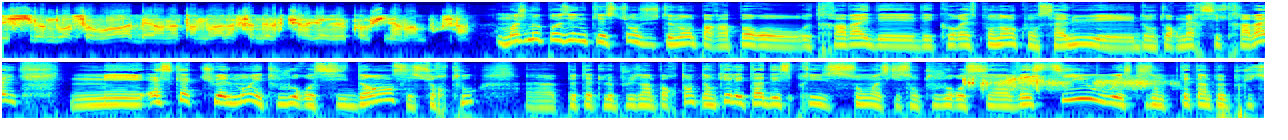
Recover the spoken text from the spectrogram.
et si on doit se voir, eh on attendra la fin de la période de confinement pour ça. Moi je me posais une question justement par rapport au, travail des, correspondants qu'on salue et dont on remercie le travail. Mais est-ce qu'actuellement est toujours aussi dense et surtout, euh, peut-être le plus important, dans quel état d'esprit ils sont? Est-ce qu'ils sont toujours aussi investis ou est-ce qu'ils ont peut-être un peu plus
